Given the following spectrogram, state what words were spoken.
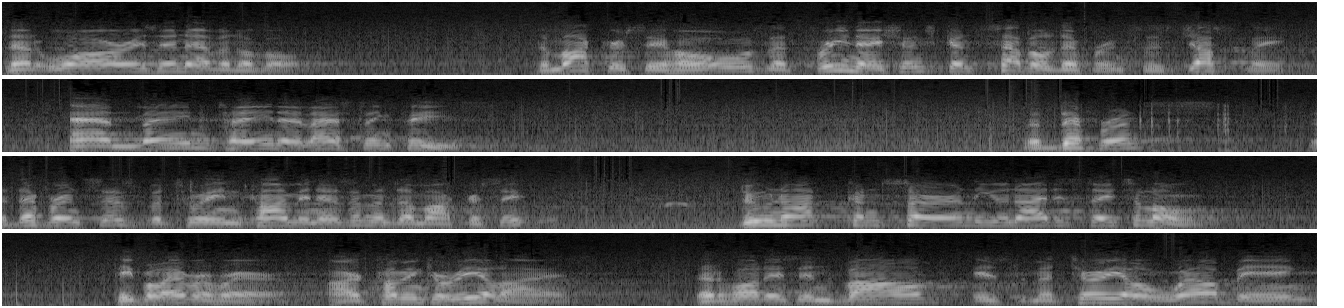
that war is inevitable. Democracy holds that free nations can settle differences justly and maintain a lasting peace. The difference, the differences between communism and democracy do not concern the United States alone. People everywhere are coming to realize that what is involved is the material well-being,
